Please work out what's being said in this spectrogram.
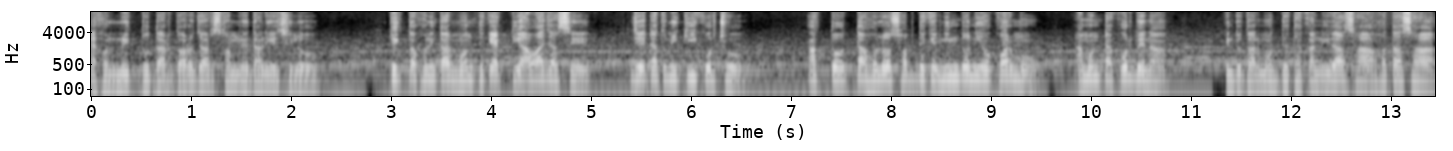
এখন মৃত্যু তার দরজার সামনে দাঁড়িয়েছিল। ঠিক তখনই তার মন থেকে একটি আওয়াজ আসে যে, এটা তুমি কি করছ? আত্মহত্যা হলো সবথেকে নিন্দনীয় কর্ম, এমনটা করবে না। কিন্তু তার মধ্যে থাকা নিরাশা, হতাশা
